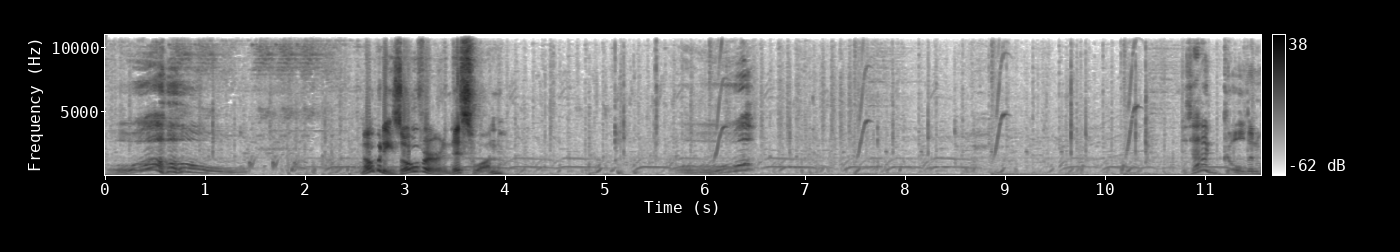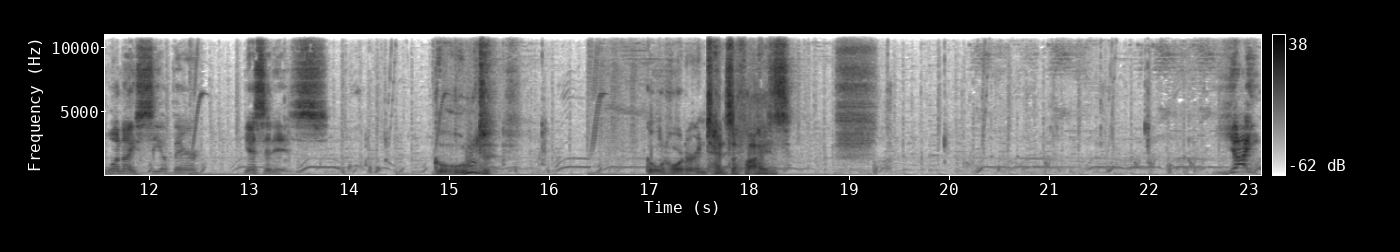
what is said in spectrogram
Whoa! Nobody's over in this one. Whoa! Is that a golden one I see up there? Yes, it is. Gold. Gold hoarder intensifies. Yike!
